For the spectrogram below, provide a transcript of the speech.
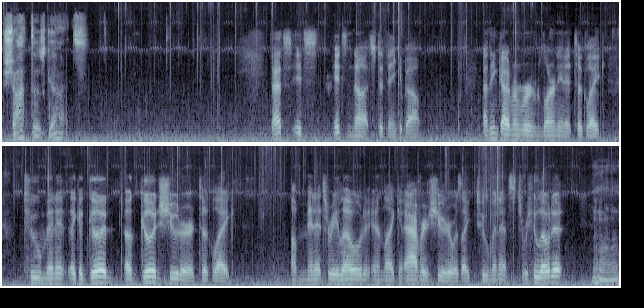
shot those guns. That's it's it's nuts to think about. I think I remember learning it took like two minutes. Like a good a good shooter took like a minute to reload, and like an average shooter was like two minutes to reload it. Mhm.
